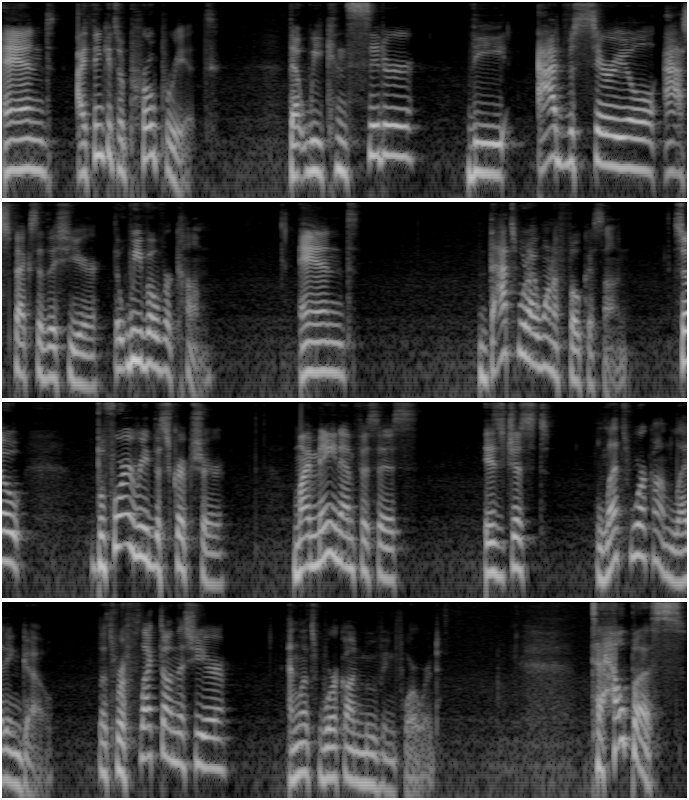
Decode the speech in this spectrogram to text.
and I think it's appropriate that we consider the adversarial aspects of this year that we've overcome. And that's what I want to focus on. So, before I read the scripture, my main emphasis is just let's work on letting go. Let's reflect on this year and let's work on moving forward. To help us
